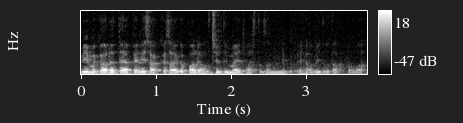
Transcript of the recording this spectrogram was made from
viime kaudella tämä peli sakkas aika paljon, mutta silti meitä vastaan on niinku ihan vitu tappavaa.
